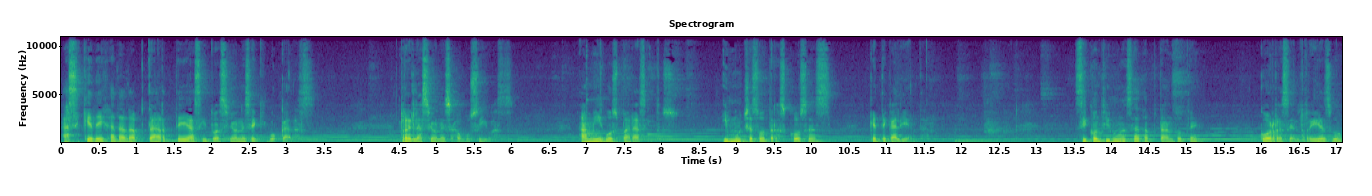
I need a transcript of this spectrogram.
Así que deja de adaptarte a situaciones equivocadas, relaciones abusivas, amigos parásitos y muchas otras cosas que te calientan. Si continúas adaptándote, corres el riesgo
